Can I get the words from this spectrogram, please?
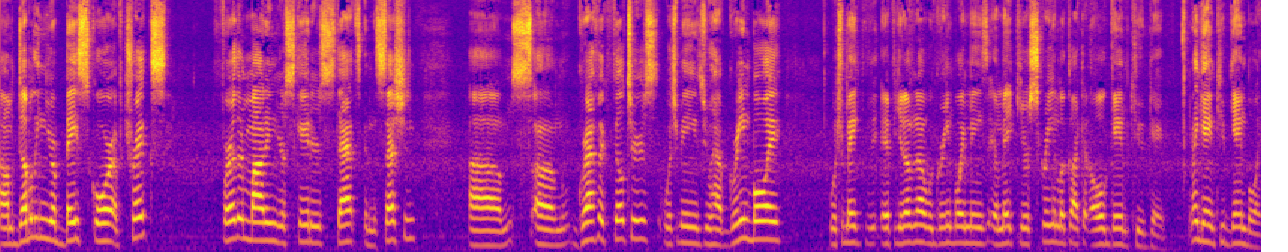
um, doubling your base score of tricks, further modding your skaters' stats in the session, um, um, graphic filters, which means you have Green Boy, which make if you don't know what Green Boy means, it'll make your screen look like an old GameCube game, a GameCube Game Boy.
